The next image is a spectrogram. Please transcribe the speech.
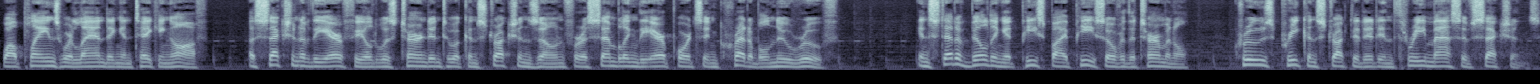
While planes were landing and taking off, a section of the airfield was turned into a construction zone for assembling the airport's incredible new roof. Instead of building it piece by piece over the terminal, crews pre-constructed it in three massive sections.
